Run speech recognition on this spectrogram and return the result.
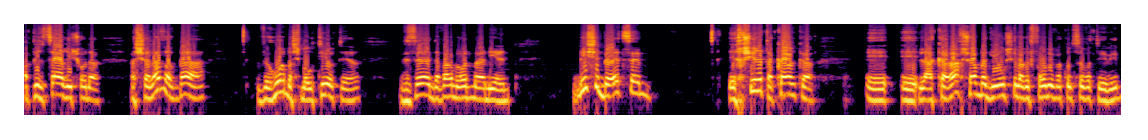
הפרצה הראשונה. השלב הבא, והוא המשמעותי יותר, וזה דבר מאוד מעניין, מי שבעצם הכשיר את הקרקע להכרה עכשיו בגיור של הרפורמים והקונסרבטיבים,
